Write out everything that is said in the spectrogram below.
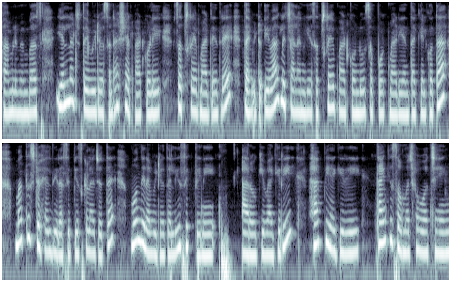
ಫ್ಯಾಮಿಲಿ ಮೆಂಬರ್ಸ್ ಎಲ್ಲರ ಜೊತೆ ವೀಡಿಯೋಸನ್ನು ಶೇರ್ ಮಾಡ್ಕೊಳ್ಳಿ. ಸಬ್ಸ್ಕ್ರೈಬ್ ಮಾಡದೇ ಇದ್ದರೆ ದಯವಿಟ್ಟು ಇವಾಗಲೇ ಚಾನಲ್ಗೆ ಸಬ್ಸ್ಕ್ರೈಬ್ ಮಾಡಿಕೊಂಡು ಸಪೋರ್ಟ್ ಮಾಡಿ ಅಂತ ಕೇಳ್ಕೊತಾ ಮತ್ತಷ್ಟು ಹೆಲ್ದಿ ರೆಸಿಪೀಸ್ಗಳ ಜೊತೆ ಮುಂದಿನ ವಿಡಿಯೋದಲ್ಲಿ ಸಿಗ್ತೀನಿ. ಆರೋಗ್ಯವಾಗಿರಿ ಹ್ಯಾಪಿಯಾಗಿರಿ thank you so much for watching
